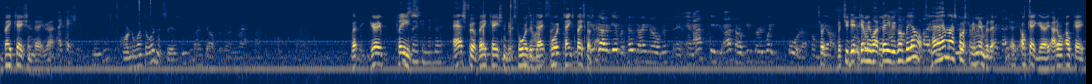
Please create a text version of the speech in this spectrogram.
Vacation day, right? Vacation. It's according to what the ordinance says. Thank y'all for doing the right thing. But Gary, please, ask for a vacation before the day, before it takes place, You because, gotta give a two-day notice, and, and I give you, I told you three weeks before that's gonna be off. but you didn't tell me what day you're gonna be off. How how am I supposed to remember that? Uh, Okay, Gary, I don't, okay,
